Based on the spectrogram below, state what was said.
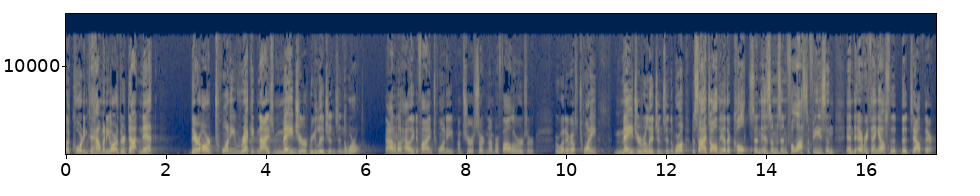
according to how many are there.net, there are 20 recognized major religions in the world. Now, I don't know how they define 20. I'm sure a certain number of followers or, or whatever else. 20 major religions in the world, besides all the other cults and isms and philosophies and, and everything else that, that's out there.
